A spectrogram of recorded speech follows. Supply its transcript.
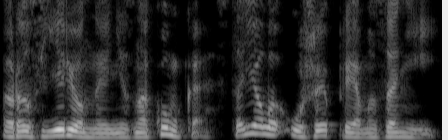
Разъяренная незнакомка стояла уже прямо за ней.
